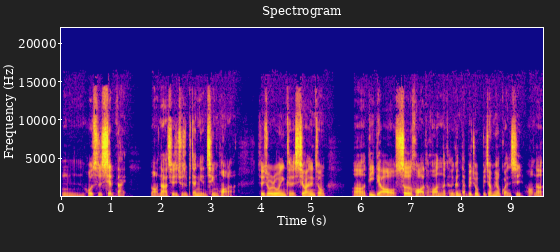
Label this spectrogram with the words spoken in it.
嗯，或是现代哦，那其实就是比较年轻化了。所以说，如果你可能喜欢那种呃低调奢华的话，那可能跟 W 就比较没有关系。好，那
